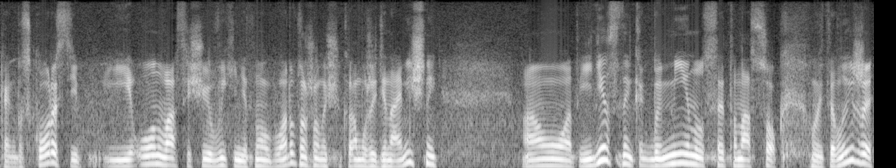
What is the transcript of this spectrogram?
как бы скорости. И он вас еще и выкинет на поворот, потому что он еще к тому же динамичный. А вот. Единственный как бы минус это носок у этой лыжи.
